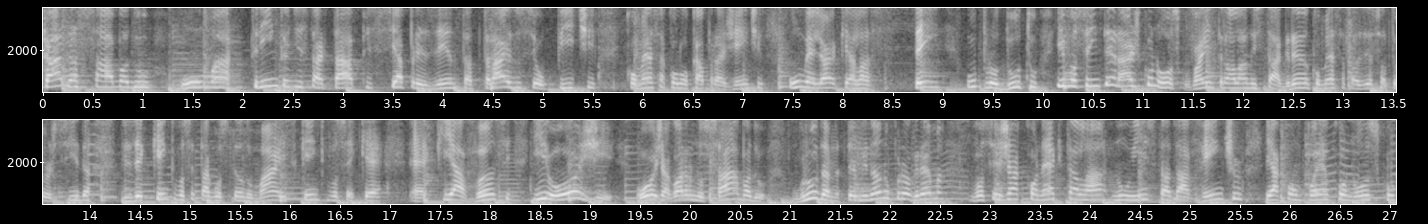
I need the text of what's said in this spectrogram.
Cada sábado, uma trinca de startups se apresenta, traz o seu pitch, começa a colocar para a gente o melhor que elas tem o produto e você interage conosco. Vai entrar lá no Instagram, começa a fazer sua torcida, dizer quem que você está gostando mais, quem que você quer é, que avance. E hoje, hoje, agora no sábado, gruda, terminando o programa, você já conecta lá no Insta da Venture e acompanha conosco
